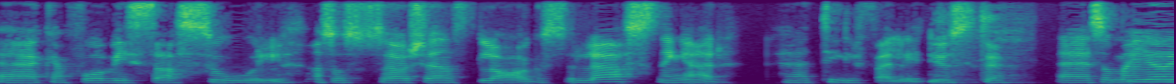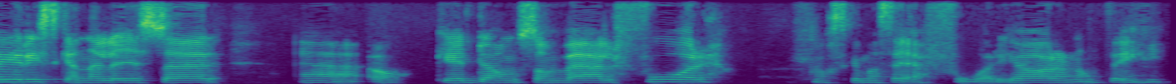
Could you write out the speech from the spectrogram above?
eh, kan få vissa SOL, alltså socialtjänstlagslösningar eh, tillfälligt. Just det. Så man Mm. gör ju riskanalyser och eh, de som väl får, vad ska man säga, får göra någonting.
